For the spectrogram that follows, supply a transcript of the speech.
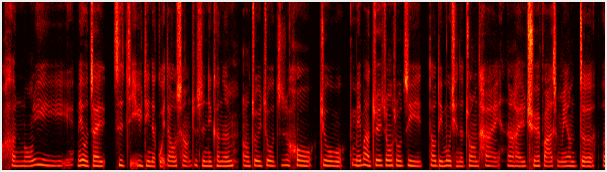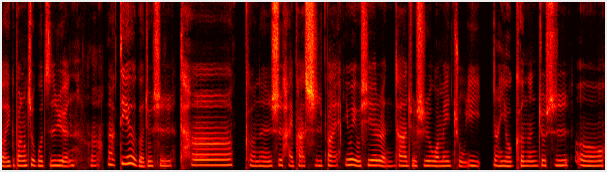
很容易没有在自己预定的轨道上，就是你可能啊做一做之后，就没办法追踪说自己到底目前的状态，那还缺乏什么样的呃一个帮助或资源啊？那第二个就是他可能是害怕失败，因为有些人他就是完美主义。那有可能就是，呃，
